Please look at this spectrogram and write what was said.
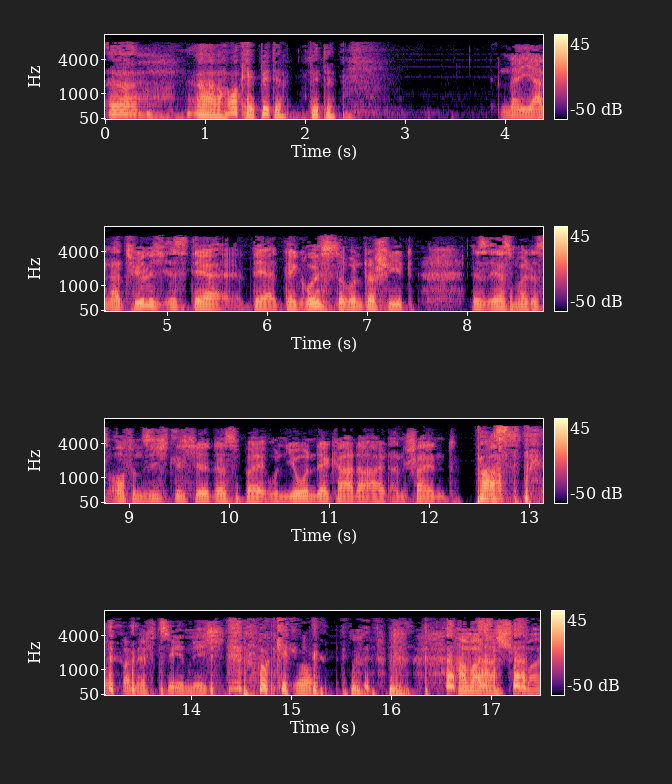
Äh, ah. ah, okay, bitte, bitte. Naja, natürlich ist der der der größte Unterschied ist erstmal das Offensichtliche, dass bei Union der Kader halt anscheinend passt, passt und beim FC nicht. Okay. So. Haben wir das schon mal.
